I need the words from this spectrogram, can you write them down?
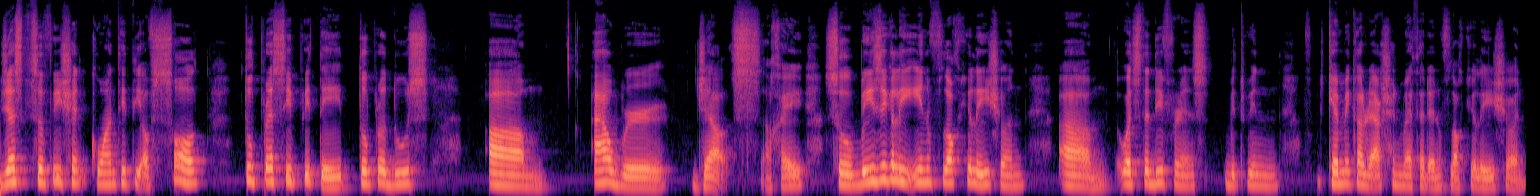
just sufficient quantity of salt to precipitate to produce um, our gels. Okay, so basically in flocculation, um, what's the difference between chemical reaction method and flocculation?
